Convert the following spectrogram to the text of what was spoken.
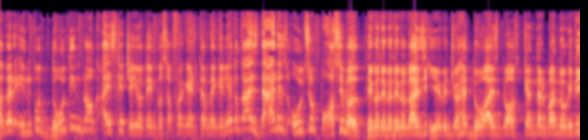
अगर इनको दो तीन ब्लॉक आइस के चाहिए होते हैं इनको सफोकेट करने के लिए तो guys that is also possible देखो देखो देखो गाइस ये जो है दो आइस ब्लॉक्स के अंदर बंद हो गई थी।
